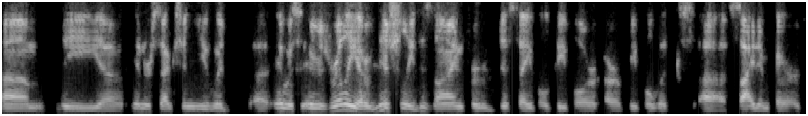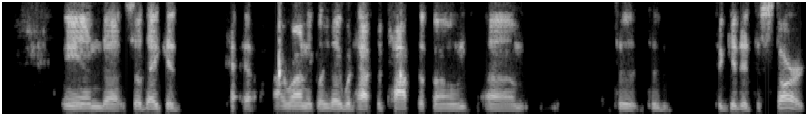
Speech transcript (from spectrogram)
um, the uh, intersection you would uh, it was it was really initially designed for disabled people or, or people with uh, sight impaired and uh, so they could ironically they would have to tap the phone um, to, to to get it to start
